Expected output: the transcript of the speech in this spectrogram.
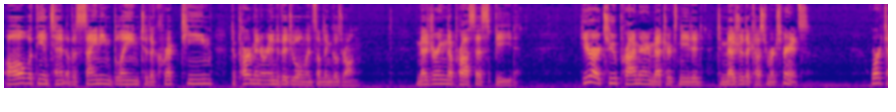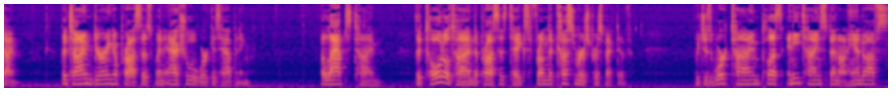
all with the intent of assigning blame to the correct team, department, or individual when something goes wrong. Measuring the process speed. Here are two primary metrics needed to measure the customer experience work time, the time during a process when actual work is happening. Elapsed time, the total time the process takes from the customer's perspective, which is work time plus any time spent on handoffs,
